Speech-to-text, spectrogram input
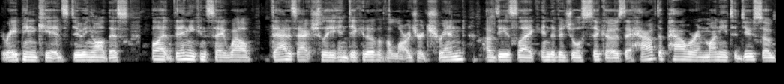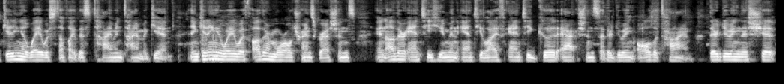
raping kids, doing all this, but then you can say, well, that is actually indicative of a larger trend of these like individual sickos that have the power and money to do so, getting away with stuff like this time and time again, and getting Mhm. away with other moral transgressions and other anti human, anti life, anti good actions that they're doing all the time. They're doing this shit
